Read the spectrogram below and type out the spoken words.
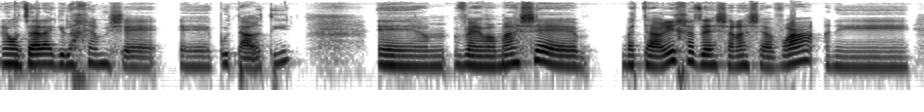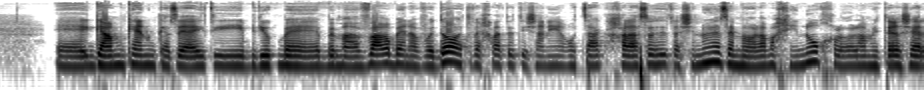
אני רוצה להגיד לכם שפוטרתי. Uh, וממש אה, בתאריך הזה, שנה שעברה, אני אה, גם כן כזה הייתי בדיוק במעבר בין עבודות, והחלטתי שאני רוצה ככה לעשות את השינוי הזה מעולם החינוך לעולם יותר של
